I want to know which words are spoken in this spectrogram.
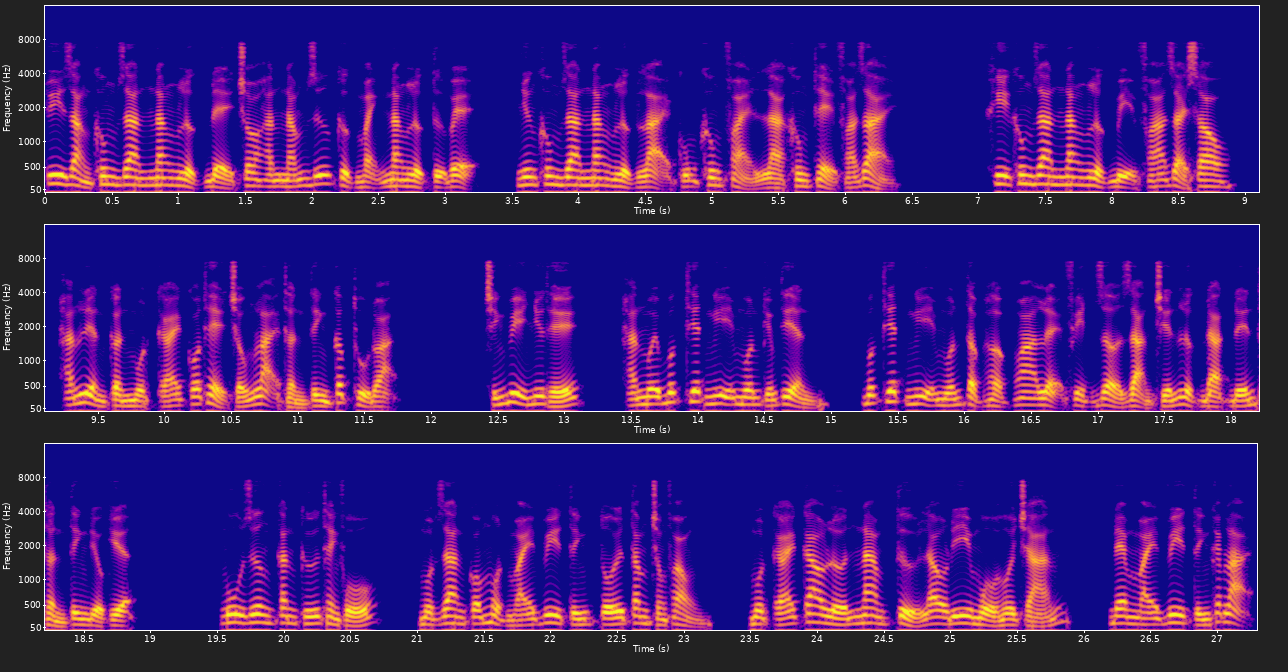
Tuy rằng không gian năng lực để cho hắn nắm giữ cực mạnh năng lực tự vệ, nhưng không gian năng lực lại cũng không phải là không thể phá giải. Khi không gian năng lực bị phá giải sau, hắn liền cần một cái có thể chống lại thần tinh cấp thủ đoạn. Chính vì như thế, hắn mới bức thiết nghĩ muốn kiếm tiền, bức thiết nghĩ muốn tập hợp hoa lệ phịt dở dạn chiến lực đạt đến thần tinh điều kiện. Ngu Dương căn cứ thành phố, một gian có một máy vi tính tối tăm trong phòng, một cái cao lớn nam tử lao đi mồ hôi chán, đem máy vi tính khép lại.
